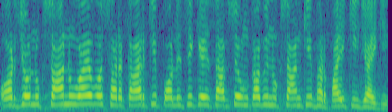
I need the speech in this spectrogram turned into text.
और जो नुकसान हुआ है, वो सरकार की पॉलिसी के हिसाब से उनका भी नुकसान की भरपाई की जाएगी।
